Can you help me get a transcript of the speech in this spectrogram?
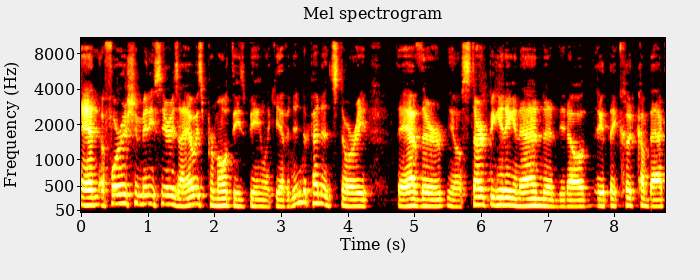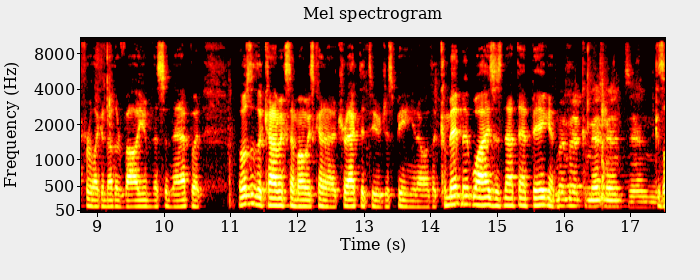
And a four issue miniseries, I always promote these being like you have an independent story. They have their, you know, start, beginning, and end, and you know they, they could come back for like another volume, this and that. But those are the comics I'm always kind of attracted to. Just being, you know, the commitment wise is not that big, and Limited commitment and because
